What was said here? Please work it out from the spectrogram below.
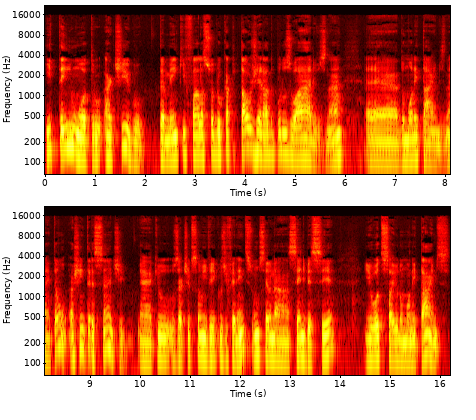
E tem um outro artigo também que fala sobre o capital gerado por usuários, né? É, do Money Times, né? Então, achei interessante é, que os artigos são em veículos diferentes. Um saiu na CNBC e o outro saiu no Money Times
